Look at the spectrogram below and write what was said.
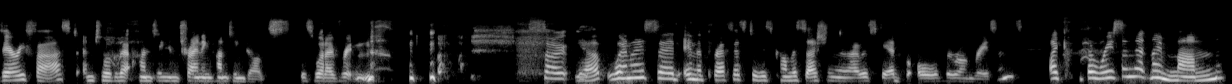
very fast and talk about hunting and training hunting dogs is what I've written. so Yep. when I said in the preface to this conversation that I was scared for all of the wrong reasons, like the reason that my mum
